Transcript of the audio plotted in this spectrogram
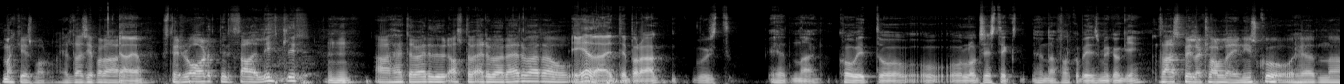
smakkiði smárum ég held að það sé bara, Já, já. eru orðnir það litlir að þetta verður alltaf erfara erfara og eða þetta er bara veist, hérna, COVID og, og, og logistic hérna, fólkabíði sem er gangi. Það spila klálega inn í sko og hérna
